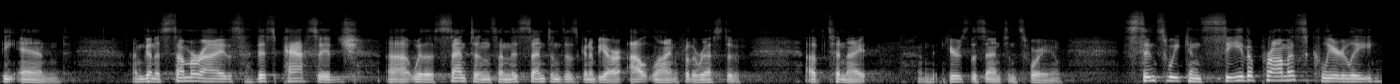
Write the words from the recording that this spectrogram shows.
the end. I'm going to summarize this passage uh, with a sentence, and this sentence is going to be our outline for the rest of, of tonight. And here's the sentence for you Since we can see the promise clearly,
